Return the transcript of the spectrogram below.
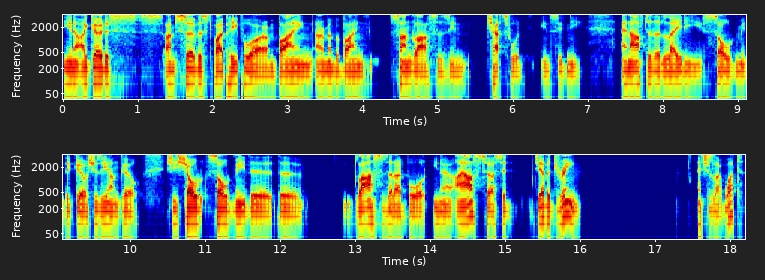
you know I go to I'm serviced by people, or I'm buying. I remember buying sunglasses in Chatswood in Sydney, and after the lady sold me the girl, she was a young girl. She sold sold me the the glasses that I bought. You know, I asked her. I said, "Do you have a dream?" And she's like, "What?"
